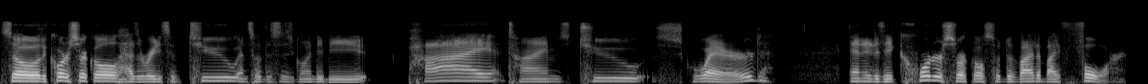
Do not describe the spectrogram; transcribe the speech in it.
So the quarter circle has a radius of 2, and so this is going to be pi times 2 squared. And it is a quarter circle, so divided by 4,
